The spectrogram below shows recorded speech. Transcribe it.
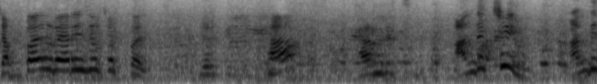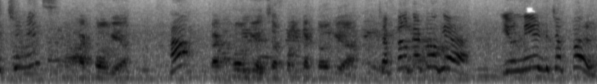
Chappal, where is your chappal? Huh? Andichi. Andichi means? Cut ho gaya. Huh? Cut ho gaya. Chappal cut ho gaya. Chappal cut ho gaya. You need chappal.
